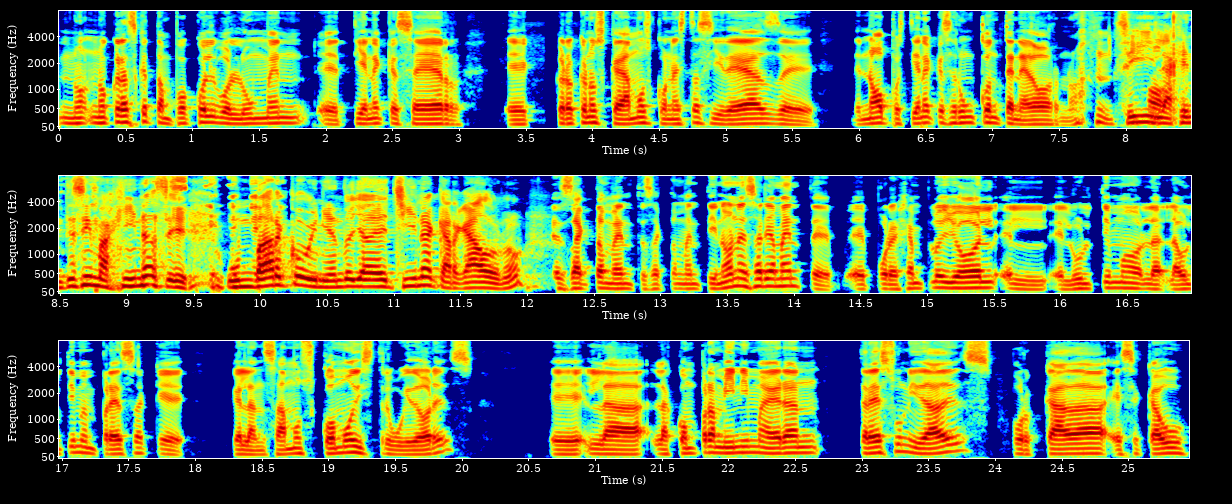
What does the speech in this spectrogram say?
no, no, creas que tampoco el volumen eh, tiene que ser, eh, creo que nos quedamos con estas ideas de, no, pues tiene que ser un contenedor, ¿no? Sí, la gente se imagina un barco viniendo ya de China cargado, ¿no? Exactamente, exactamente. Y no necesariamente. por ejemplo, yo el, el, último, la, última empresa que, que, lanzamos como distribuidores, la, la compra mínima eran tres unidades por cada SKU.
